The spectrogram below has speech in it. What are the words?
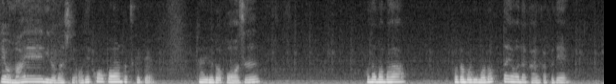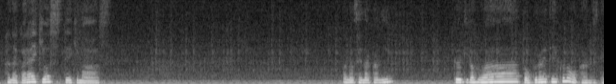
手を前に伸ばしておでこをポーンとつけてチャイルドポーズ。このまま子供に戻ったような感覚で鼻から息を吸っていきます。この背中に空気がふわーっと送られていくのを感じて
